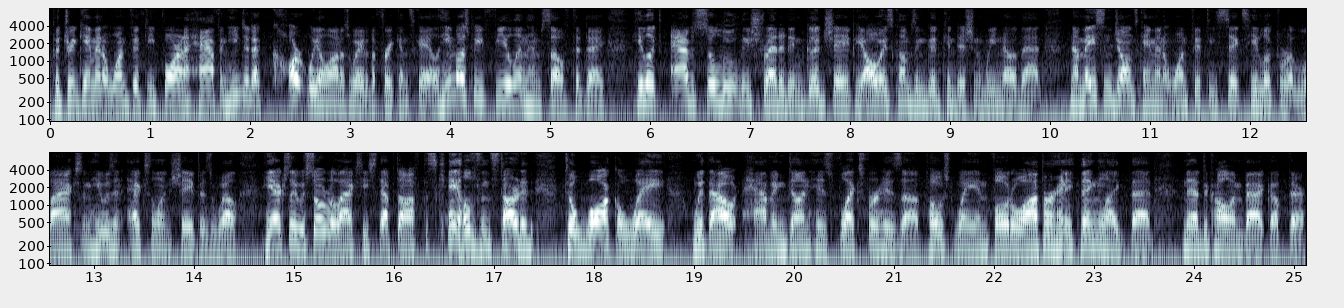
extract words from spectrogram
Patrick came in at 154 and a half, and he did a cartwheel on his way to the freaking scale. He must be feeling himself today. He looked absolutely shredded, in good shape. He always comes in good condition. We know that. Now, Mason Jones came in at 156. He looked relaxed, and he was in excellent shape as well. He actually was so relaxed, he stepped off the scales and started to walk away without having done his flex for his uh, post weigh in photo op or anything like that. And they had to call him back up there.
